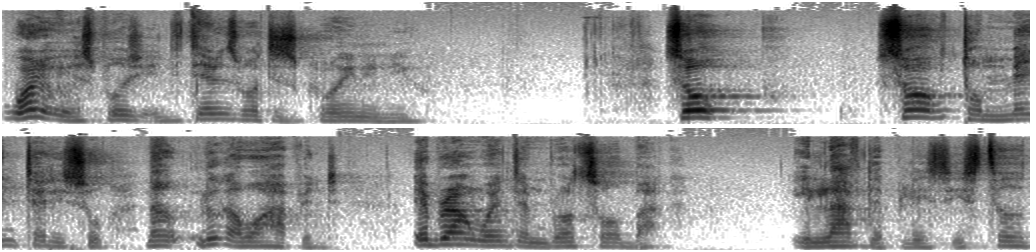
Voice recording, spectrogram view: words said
What you expose determines what is growing in you. So, Saul tormented his soul. Now, look at what happened. Abraham went and brought Saul back. He loved the place. He still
